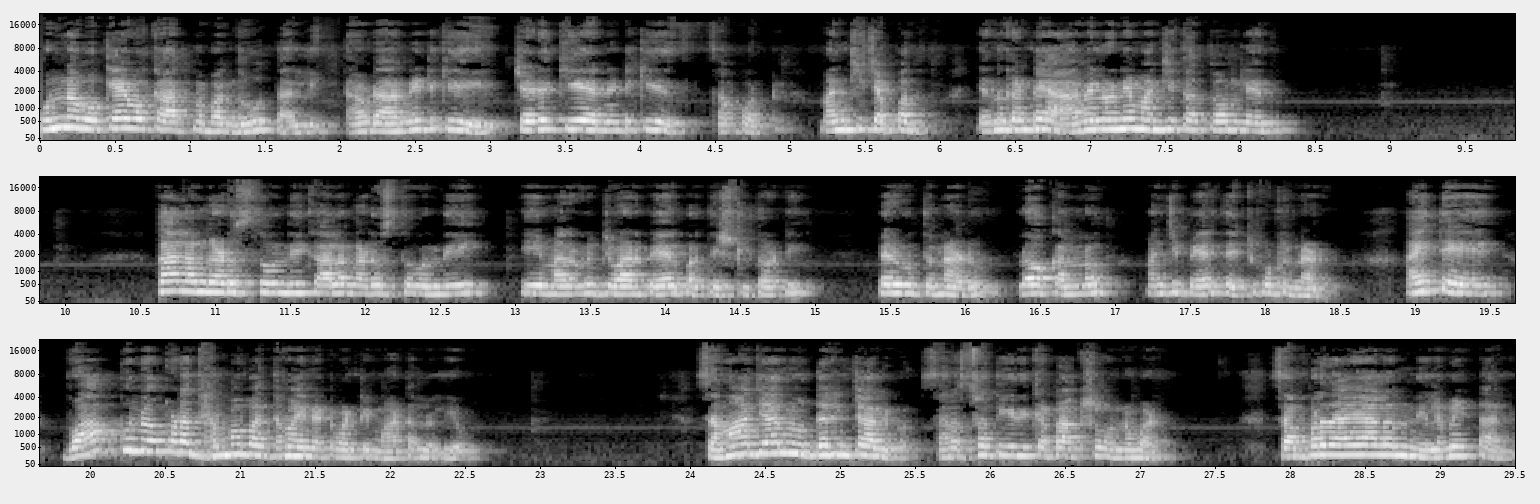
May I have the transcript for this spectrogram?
ఉన్న ఒకే ఒక ఆత్మబంధువు తల్లి. ఆవిడ అన్నిటికీ చెడుకి అన్నిటికీ సపోర్ట్ మంచి చెప్పదు. ఎందుకంటే ఆమెలోనే మంచి తత్వం లేదు. కాలం గడుస్తుంది కాలం గడుస్తూ ఉంది. ఈ మరుగుజ్జు వాడి పేరు ప్రతిష్టలతోటి పెరుగుతున్నాడు. లోకంలో మంచి పేరు తెచ్చుకుంటున్నాడు. అయితే వాక్కులో కూడా ధర్మబద్ధమైనటువంటి మాటలు లేవు. సమాజాన్ని ఉద్ధరించాలి. సరస్వతీది కటాక్షం ఉన్నవాడు. సంప్రదాయాలను నిలబెట్టాలి.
